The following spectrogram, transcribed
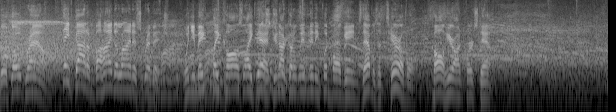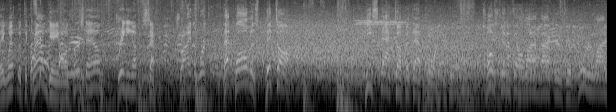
Will go ground. They've got him behind a line of scrimmage. When you make play calls like that, you're not going to win many football games. That was a terrible call here on first down. They went with the ground game on first down, bringing up second. Trying to work. That ball is picked off. He stacked up at that point. Most NFL linebackers, they're borderline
